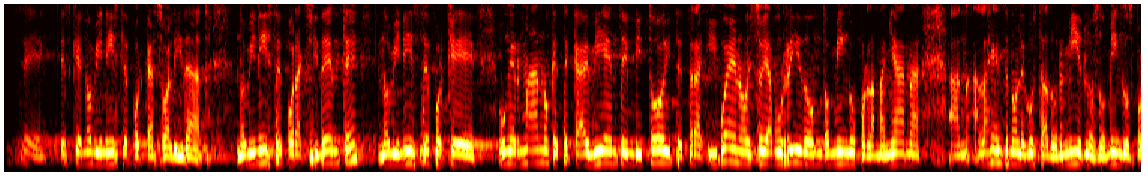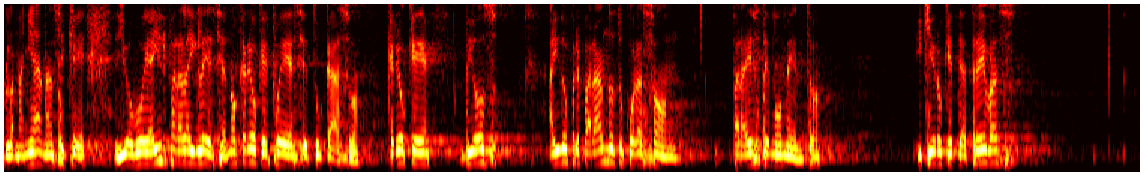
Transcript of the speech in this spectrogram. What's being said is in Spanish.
Dice, es que no viniste por casualidad, no viniste por accidente, no viniste porque un hermano que te cae bien te invitó y te trae, y bueno, estoy aburrido un domingo por la mañana, a, a, la gente no le gusta dormir los domingos por la mañana, así que yo voy a ir para la iglesia, no creo que fue ese tu caso, creo que Dios ha ido preparando tu corazón para este momento. Y quiero que te atrevas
